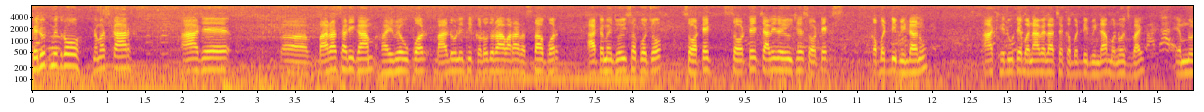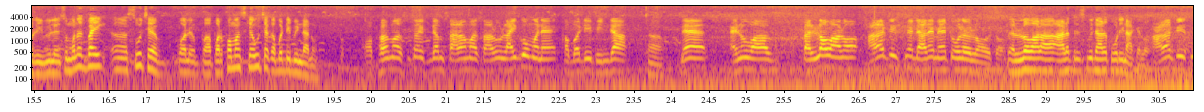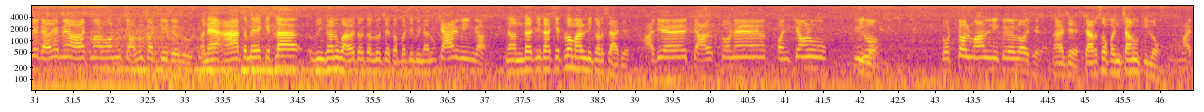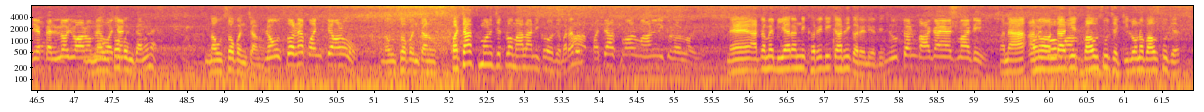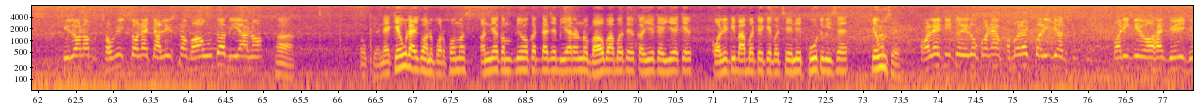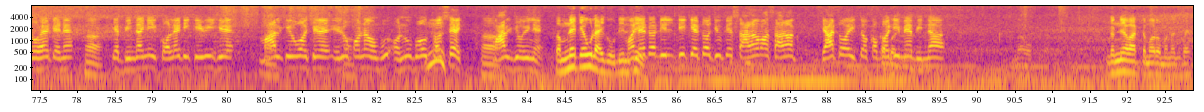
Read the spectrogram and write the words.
ખેડૂત મિત્રો નમસ્કાર. આ જે બારાસાડી ગામ હાઈવે ઉપર બારડોલીથી કડોદરાવાળા રસ્તા ઉપર આ તમે જોઈ શકો છો શોર્ટેજ શોર્ટેજ ચાલી રહ્યું છે શોર્ટેક્સ કબડ્ડી ભીંડાનું. આ ખેડૂતે બનાવેલા છે કબડ્ડી ભીંડા મનોજભાઈ એમનો રિવ્યૂ લઈશું. મનોજભાઈ શું છે પરફોર્મન્સ કેવું છે કબડ્ડી ભીંડાનું? ઓફરમાં તો એકદમ સારામાં સારું લાગ્યું મને કબડ્ડી ભીંડા. હા. ને એનું પહેલો વાળો આડત્રીસને દાડે મેં તોડેલો હતો. પહેલો વાળા આડત્રીસમી દાડે તોડી નાખેલો. આડત્રીસને દાડે મેં આઠ મારવાનું ચાલુ કરી દીધેલું અને આ તમે કેટલા વીંગાનું વાવેતર કરેલું છે કબડ્ડી ભીંડાનું ચાર વીંગા. ને અંદાજિત આ કેટલો માલ નીકળશે આજે? આજે ચારસો ને પંચાણું કિલો. ટોટલ માલ નીકળેલો છે. આજે ચારસો પંચાણું કિલો. આજે પહેલો જ વાળો મેં વજન પંચાણું ને? નવસો પંચાણું. નવસો ને પંચાણું. નવસો પંચાણું. પચાસ મણ જેટલો માલ આ નીકળ્યો છે બરાબર? પચાસ મણ માલ નીકળેલો છે. ને આ તમે બિયારણની ખરીદી ક્યાંથી કરેલી હતી? નૂતન બાગાયતમાંથી. અને આનો અંદાજિત ભાવ શું છે? કિલોનો ભાવ શું છે? કિલોનો છવ્વીસો ને ચાલીસનો ભાવ હતો બિયારનો હા. ઓકે. ને કેવું લાગ્યું આનું પરફોર્મન્સ અન્ય કંપનીઓ કરતાં જે બિયારણનો ભાવ બાબતે કહીએ કહીએ કે ક્વોલિટી બાબતે કે પછી એની ફૂટ વિશે કેવું છે? ક્વોલિટી તો એ લોકોને ખબર જ પડી જશે પડી ગયો હોય જે જોહે તેને હા. કે ભીંડાની ક્વોલિટી કેવી છે. માલ કેવો છે એ લોકોને અનુ- અનુભવ થશે જ માલ જોઈને. તમને કેવું લાગ્યું મને દિલથી તો દિલથી કહેતો છું કે સારામાં સારા જાત હોય તો કબડ્ડી. કબડ્ડી. મેં ભીના ધન્યવાદ તમારો મનોજભાઈ.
